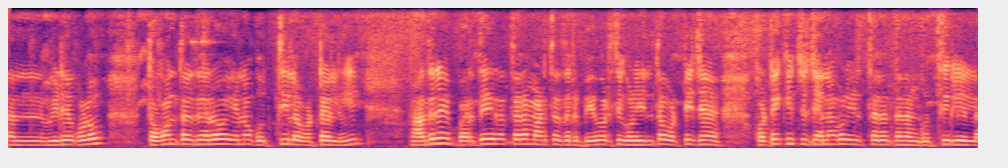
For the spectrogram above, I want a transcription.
ನನ್ನ ವಿಡಿಯೋಗಳು ತೊಗೊತಾ ಇದ್ದಾರೋ ಏನೋ ಗೊತ್ತಿಲ್ಲ ಒಟ್ಟಲ್ಲಿ. ಆದರೆ ಬರದೇ ಇರೋ ಥರ ಮಾಡ್ತಾಯಿದ್ದಾರೆ ಬೇವರ್ಸಿಗಳು ಇಂಥ ಹೊಟ್ಟೆ ಜ, ಹೊಟ್ಟೆ ಕಿಚ್ಚು ಜನಗಳು ಇರ್ತಾರೆ ಅಂತ ನಂಗೆ ಗೊತ್ತಿರಲಿಲ್ಲ.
